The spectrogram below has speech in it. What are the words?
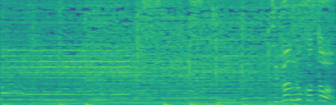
もう自分のことう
